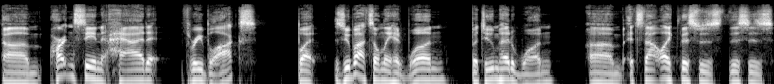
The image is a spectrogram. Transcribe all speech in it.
Um, Hartenstein had three blocks, but Zubac only had one. Batum had one. Um, it's not like this is this is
